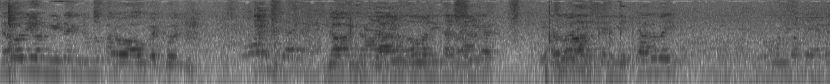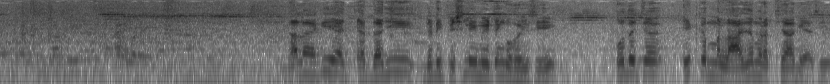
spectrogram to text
ਚਲੋ ਜੀ ਹੁਣ ਮੀਟਿੰਗ ਸ਼ੁਰੂ ਕਰੋ ਆਓ ਬੈਠੋ ਜੀ। ਜਾ ਜਾ ਚੱਲ ਬਈ। ਗੱਲ ਹੈ ਕਿ ਐਦਾਂ ਜੀ ਜਿਹੜੀ ਪਿਛਲੀ ਮੀਟਿੰਗ ਹੋਈ ਸੀ ਉਹਦੇ 'ਚ ਇੱਕ ਮੁਲਾਜ਼ਮ ਰੱਖਿਆ ਗਿਆ ਸੀ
